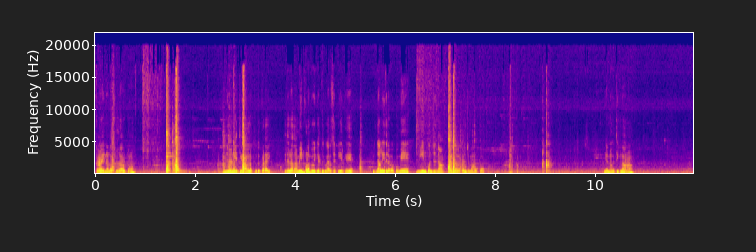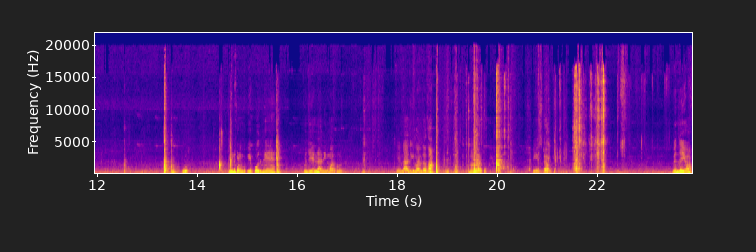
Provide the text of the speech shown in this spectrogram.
கடாய் நல்லா சூடாகட்டும். இது நான் நேற்று வாங்கின புது கடாய். இதில் தான் மீன் குழம்பு வைக்கிறதுக்கு வேறு சட்டி இருக்குது இருந்தாலும் இதில் வைப்போமே. மீன் கொஞ்சம் தான் அதனால கொஞ்சமாக வைப்போம். எண்ணெய் ஊற்றிக்கலாம் போதும் மீன் குழம்புக்கு எப்போதுமே கொஞ்சம் எண்ணெய் அதிகமாக இருக்கணும். எண்ணெய் அதிகமாக இருந்தால் தான் நல்லாயிருக்கும். டேஸ்ட்டாக இருக்கும். வெந்தயம்.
